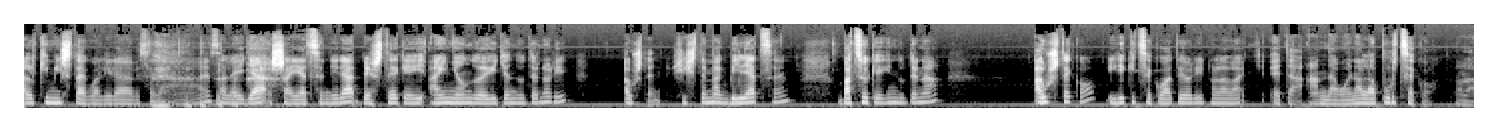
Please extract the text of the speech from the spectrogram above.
alkimistak balira bezala, ez? Alegia saiatzen dira, bestek hain ondo egiten duten hori, hausten, sistemak bilatzen, batzuk egin dutena, hausteko, irikitzeko ate hori nola eta handagoena lapurtzeko nola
